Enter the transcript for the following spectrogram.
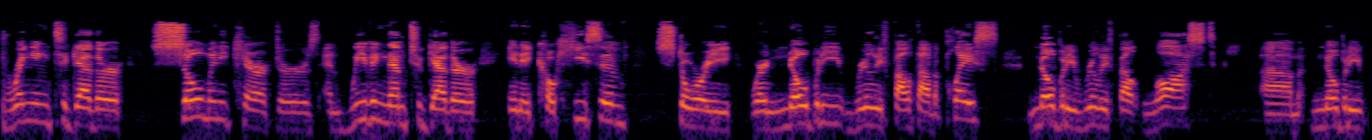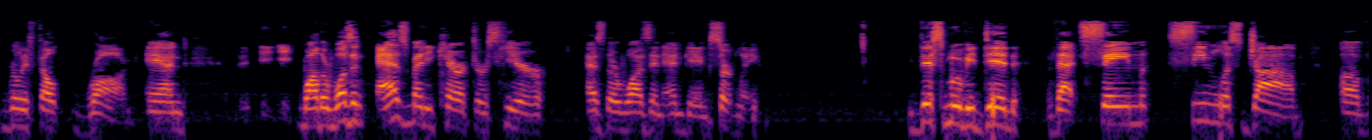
bringing together so many characters and weaving them together in a cohesive story where nobody really felt out of place, nobody really felt lost, um, nobody really felt wrong. And while there wasn't as many characters here as there was in Endgame, certainly, this movie did that same seamless job of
